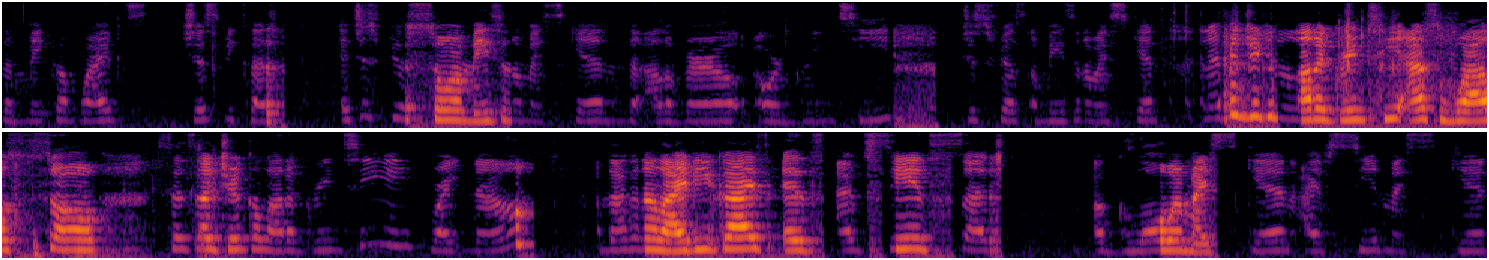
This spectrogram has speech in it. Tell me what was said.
the makeup wipes just because it just feels so amazing on my skin. The aloe vera or green tea just feels amazing on my skin. And I've been drinking a lot of green tea as well. So since I drink a lot of green tea right now, I'm not gonna lie to you guys, it's I've seen such glow in my skin. I've seen my skin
